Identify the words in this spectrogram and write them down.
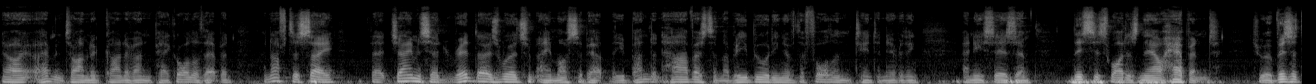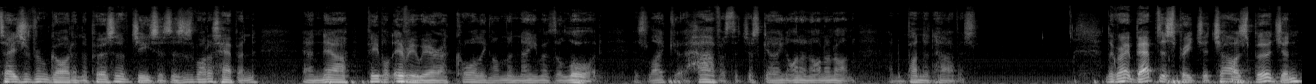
Now, I, haven't time to kind of unpack all of that, but enough to say that James had read those words from Amos about the abundant harvest and the rebuilding of the fallen tent and everything, and he says, um, This is what has now happened through a visitation from God in the person of Jesus. This is what has happened, and now people everywhere are calling on the name of the Lord. It's like a harvest that's just going on and on and on, an abundant harvest. The great Baptist preacher Charles Spurgeon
